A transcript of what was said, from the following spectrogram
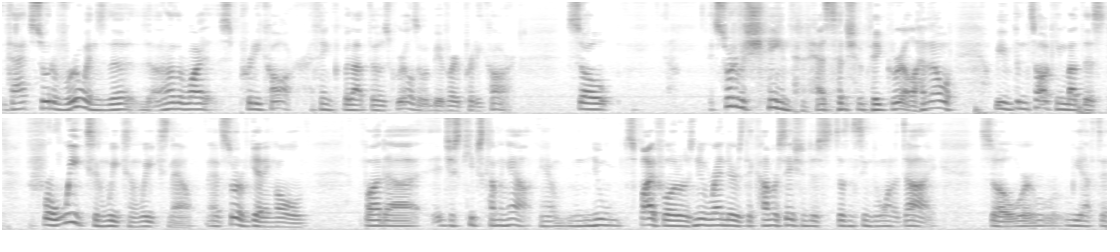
that sort of ruins the, the, an otherwise pretty car. I think without those grills, it would be a very pretty car. So it's sort of a shame that it has such a big grill. I know we've been talking about this for weeks and weeks and weeks now, and it's sort of getting old. But uh, it just keeps coming out. You know, new spy photos, new renders. The conversation just doesn't seem to want to die. So we're we have to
